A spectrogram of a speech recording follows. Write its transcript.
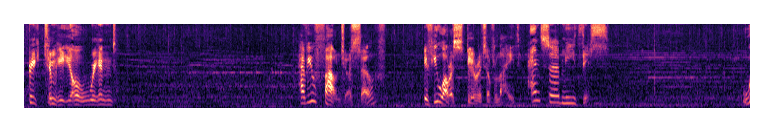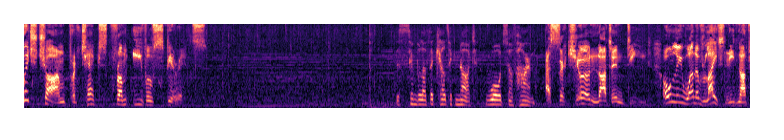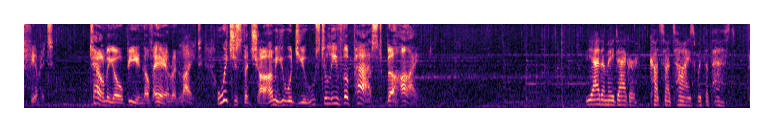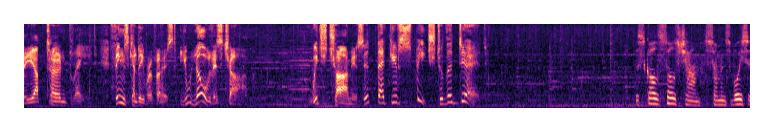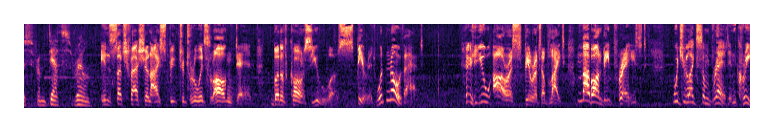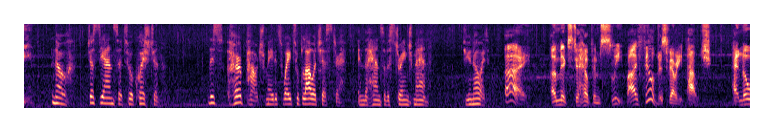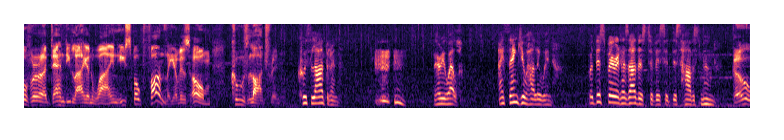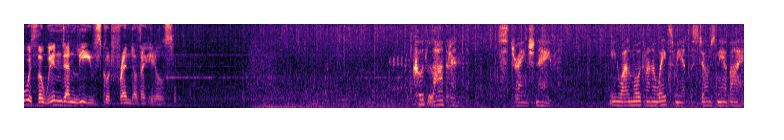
Speak to me, O wind. Have you found yourself? If you are a spirit of light, answer me this. Which charm protects from evil spirits? The symbol of the Celtic knot wards off harm. A secure knot indeed. Only one of light need not fear it. Tell me, O being of air and light, which is the charm you would use to leave the past behind? The athame dagger cuts our ties with the past. The upturned blade. Things can be reversed. You know this charm. Which charm is it that gives speech to the dead? The Skull's Soul's charm summons voices from Death's realm. In such fashion I speak to druids long dead. But of course you, a spirit, would know that. you are a spirit of light. Mabon be praised. Would you like some bread and cream? No, just the answer to a question. This herb pouch made its way to Gloucester in the hands of a strange man. Do you know it? Aye. A mix to help him sleep. I filled this very pouch. And over a dandelion wine, he spoke fondly of his home, Coothladrin. Cuthladrin. Very well. I thank you, Halewyn. But this spirit has others to visit this harvest moon. Go with the wind and leaves, good friend of the hills. Cuthladrin. Strange name. Meanwhile, Modron awaits me at the stones nearby.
